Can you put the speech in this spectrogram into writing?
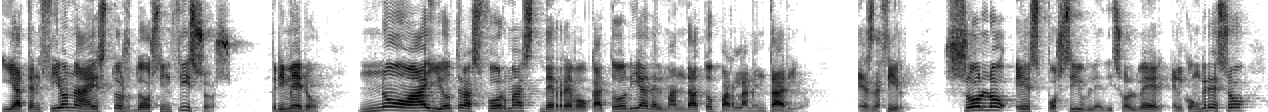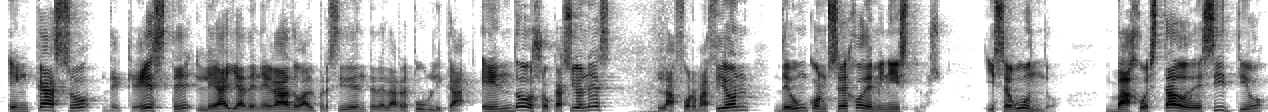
Y atención a estos dos incisos. Primero, no hay otras formas de revocatoria del mandato parlamentario. Es decir, solo es posible disolver el Congreso en caso de que éste le haya denegado al presidente de la República en dos ocasiones la formación de un Consejo de Ministros. Y segundo, bajo estado de sitio,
